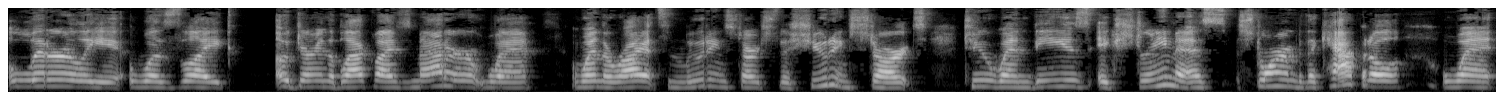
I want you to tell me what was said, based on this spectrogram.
literally was like oh, during the black lives matter when when the riots and looting starts the shooting starts to when these extremists stormed the capitol went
